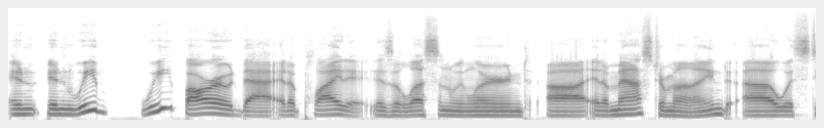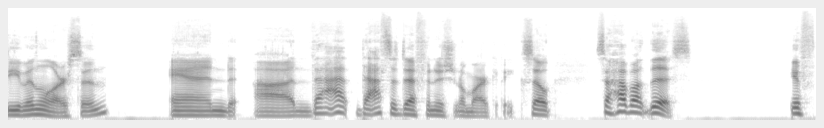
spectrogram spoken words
and and we we borrowed that and applied it as a lesson we learned uh, in a mastermind uh, with Stephen Larson, and uh, that that's a definition of marketing. So so how about this? If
